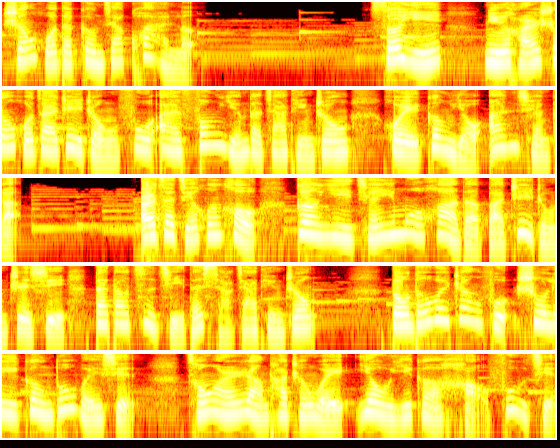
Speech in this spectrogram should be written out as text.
生活得更加快乐。所以，女孩生活在这种父爱丰盈的家庭中，会更有安全感。而在结婚后，更易潜移默化地把这种秩序带到自己的小家庭中，懂得为丈夫树立更多威信，从而让他成为又一个好父亲。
